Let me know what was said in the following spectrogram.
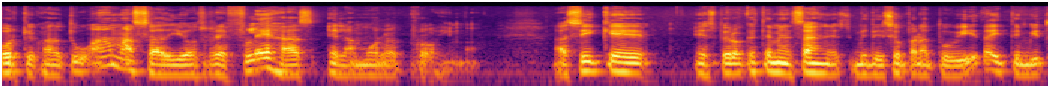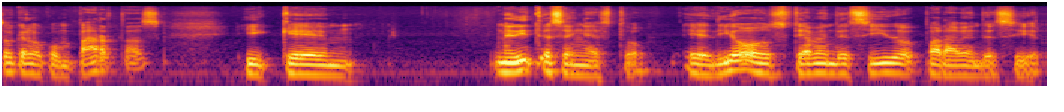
Porque cuando tú amas a Dios, reflejas el amor al prójimo. Así que Espero que este mensaje es bendición para tu vida y te invito a que lo compartas y que medites en esto. Eh, Dios te ha bendecido para bendecir.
